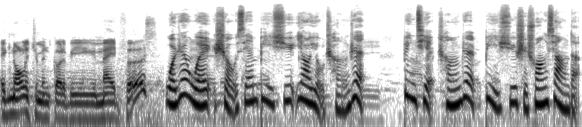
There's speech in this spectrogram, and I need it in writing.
acknowledgement got to be made first. 我认为，首先必须要有承认，并且承认必须是双向的。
